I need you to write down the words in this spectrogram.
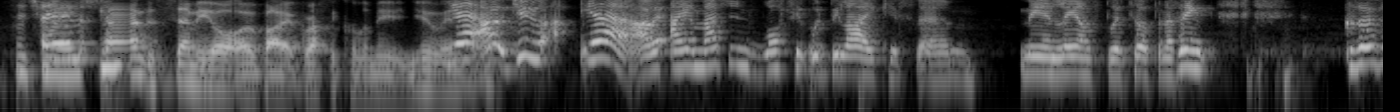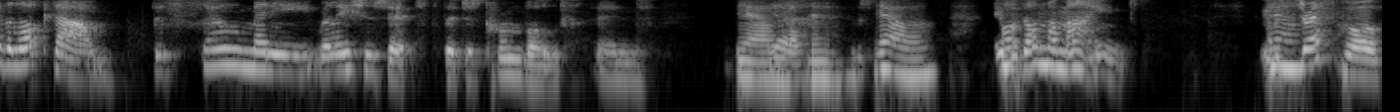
situation? Kind of semi autobiographical of me and you. Yeah, it? I, do you yeah. I, I imagined what it would be like if um, me and Leon split up, and I think because over the lockdown, there's so many relationships that just crumbled, and yeah. yeah, Yeah. was- yeah. It was on my mind. It was Yeah. stressful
